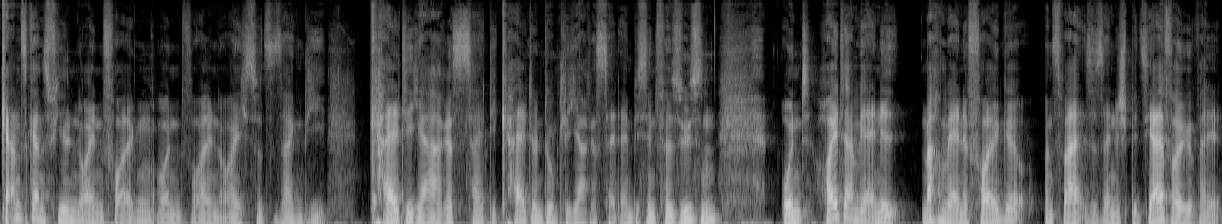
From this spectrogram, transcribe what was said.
ganz, ganz vielen neuen Folgen und wollen euch sozusagen die kalte Jahreszeit, die kalte und dunkle Jahreszeit ein bisschen versüßen. Und heute haben wir eine machen wir eine Folge und zwar ist es eine Spezialfolge, weil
